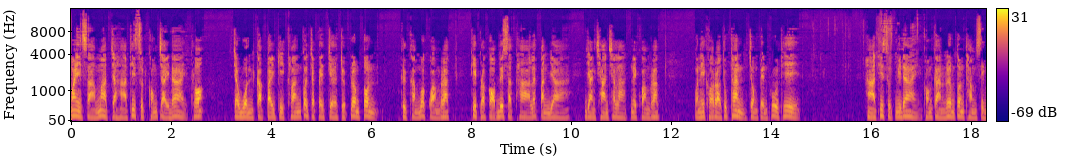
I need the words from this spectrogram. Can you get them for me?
ไม่สามารถจะหาที่สุดของใจได้ เพราะจะวนกลับไปกี่ครั้งก็จะไปเจอจุดเริ่มต้น คือคำว่าความรักที่ประกอบด้วยศรัทธาและปัญญาอย่างชาญฉลาดในความรัก วันนี้ขอเราทุกท่านจงเป็นผู้ที่หาที่สุดไม่ได้ของการเริ่มต้นทำสิ่ง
